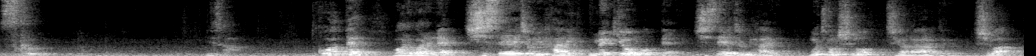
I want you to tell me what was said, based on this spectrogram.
救う。いいですか？こうやって我々ね死聖所に入るうめきを持って死聖所に入るもちろん主の血が流れてる主は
